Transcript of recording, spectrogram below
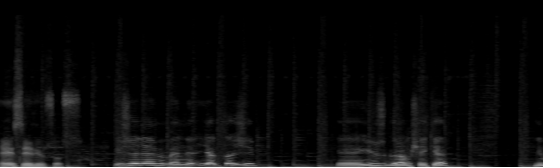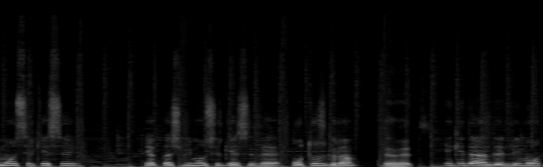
En sevdiğim sos. 150 ml yaklaşık e, 100 gram şeker, limon sirkesi, yaklaşık limon sirkesi de 30 gram, Evet. 2 tane de limon,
